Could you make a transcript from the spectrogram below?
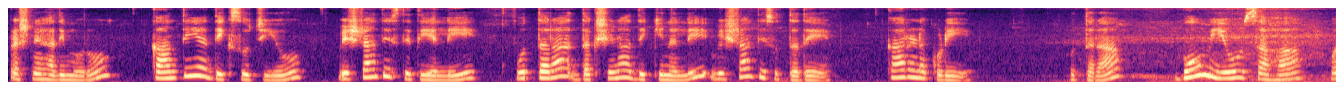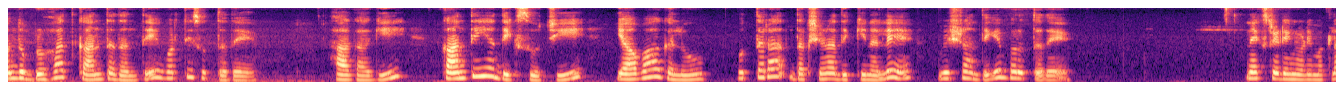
ಪ್ರಶ್ನೆ ಹದಿಮೂರು, ಕಾಂತೀಯ ದಿಕ್ಸೂಚಿಯು ವಿಶ್ರಾಂತಿ ಸ್ಥಿತಿಯಲ್ಲಿ ಉತ್ತರ ದಕ್ಷಿಣ ದಿಕ್ಕಿನಲ್ಲಿ ವಿಶ್ರಾಂತಿಸುತ್ತದೆ. ಕಾರಣ ಕೊಡಿ. ಉತ್ತರ, ಭೂಮಿಯು ಸಹ ಒಂದು ಬೃಹತ್ ಕಾಂತದಂತೆ ವರ್ತಿಸುತ್ತದೆ. ಹಾಗಾಗಿ ಕಾಂತೀಯ ದಿಕ್ಸೂಚಿ ಯಾವಾಗಲೂ ಉತ್ತರ ದಕ್ಷಿಣ ದಿಕ್ಕಿನಲ್ಲೇ ವಿಶ್ರಾಂತಿಗೆ ಬರುತ್ತದೆ. ನೆಕ್ಸ್ಟ್ ರೀಡಿಂಗ್ ನೋಡಿ ಮಕ್ಕಳ.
